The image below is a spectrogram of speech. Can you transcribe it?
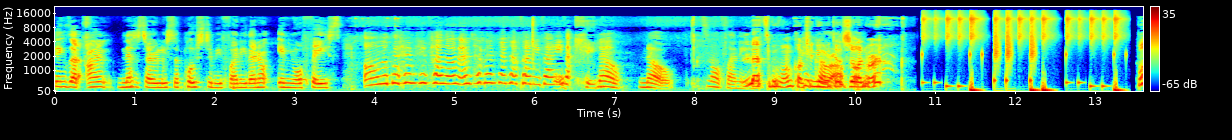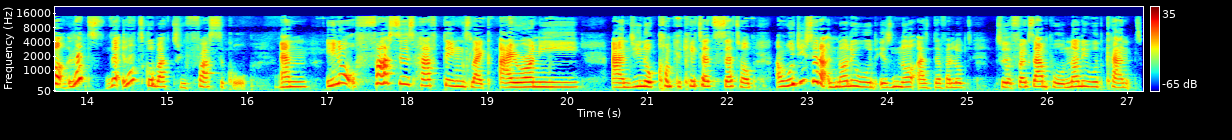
Things that aren't necessarily supposed to be funny. They're not in your face. Oh look at him! He's funny, funny, funny. okay No, no, it's not funny. let's move on continue with your genre but let's let, let's go back to farcical and you know farces have things like irony and you know complicated setup and would you say that nollywood is not as developed to for example nollywood can't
